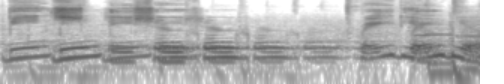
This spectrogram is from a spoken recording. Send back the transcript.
Binge, Nation, Radio.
